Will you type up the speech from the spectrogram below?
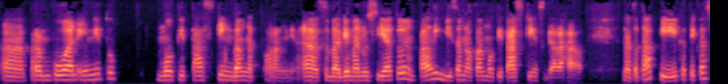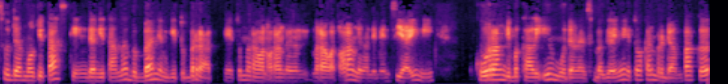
uh, perempuan ini tuh multitasking banget orangnya. Uh, sebagai manusia tuh yang paling bisa melakukan multitasking segala hal. Nah, tetapi ketika sudah multitasking dan ditambah beban yang begitu berat, yaitu merawat orang dengan merawat orang dengan demensia ini, kurang dibekali ilmu dan lain sebagainya, itu akan berdampak ke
